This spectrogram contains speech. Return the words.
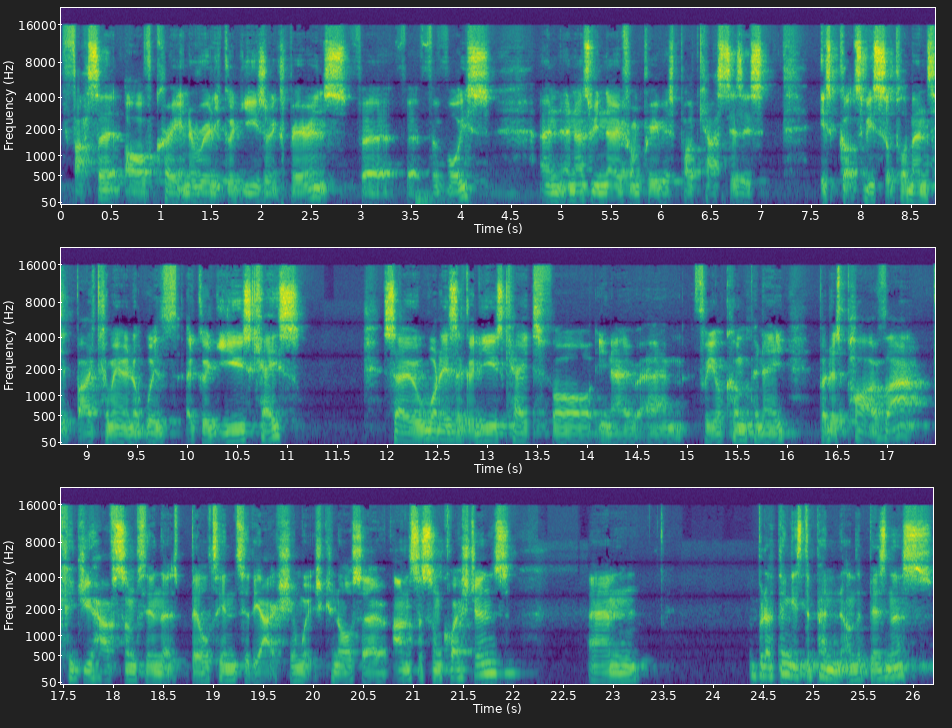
facet of creating a really good user experience for, for, for voice. And, and as we know from previous podcasts, is it's it's got to be supplemented by coming up with a good use case. So, what is a good use case for you know um, for your company? But as part of that, could you have something that's built into the action which can also answer some questions? Um, but I think it's dependent on the business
